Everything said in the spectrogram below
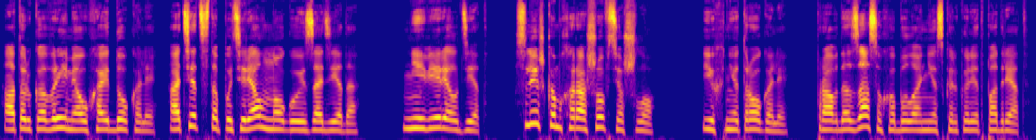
а только время ухайдокали. Отец-то потерял ногу из-за деда. Не верил дед. Слишком хорошо все шло. Их не трогали. Правда, засуха была несколько лет подряд.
